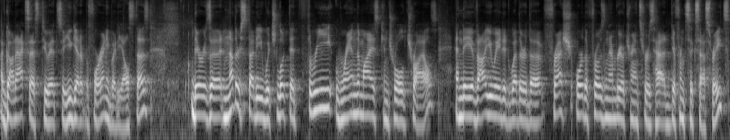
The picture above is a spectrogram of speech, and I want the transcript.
I've got access to it so you get it before anybody else does. There is a, another study which looked at three randomized controlled trials and they evaluated whether the fresh or the frozen embryo transfers had different success rates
